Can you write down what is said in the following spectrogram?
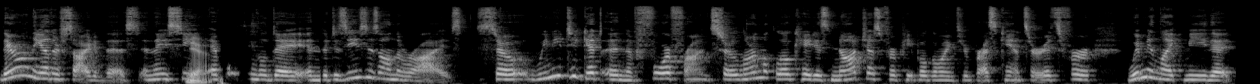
they're on the other side of this and they see yeah. every single day and the disease is on the rise. So we need to get in the forefront. So Learn, Look, Locate is not just for people going through breast cancer. It's for women like me that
